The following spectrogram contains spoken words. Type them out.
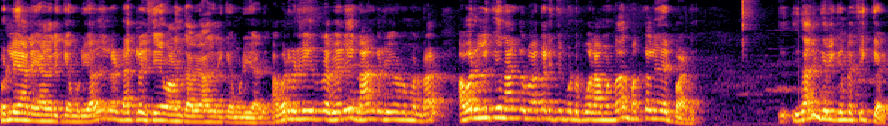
பிள்ளையானை ஆதரிக்க முடியாது இல்லை டக்ளை சேவானந்தாவை ஆதரிக்க முடியாது. அவர்கள் இருக்கிற வேலையை நாங்கள் செய்யணும் என்றால் அவர்களுக்கே நாங்கள் வாக்களித்து போட்டு போகலாம் என்றால் மக்கள் நிலைப்பாடு. இதுதான் இங்கே இருக்கின்ற சிக்கல்.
